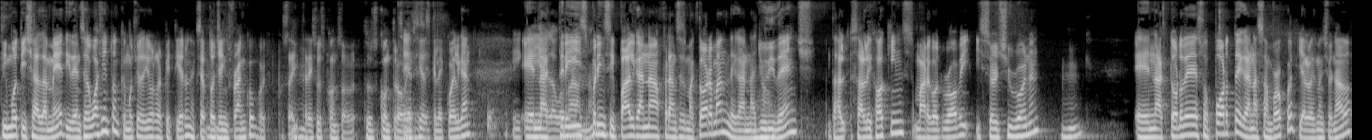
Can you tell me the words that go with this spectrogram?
Timothy Chalamet y Denzel Washington, que muchos de ellos repitieron, excepto James Franco, porque pues ahí trae sus, controversias Sí, sí, sí. que le cuelgan. En lo actriz borraron, ¿no? principal gana Frances McDormand, le gana Judy Dench, Sally Hawkins, Margot Robbie y Saoirse Ronan. En actor de soporte gana Sam Rockwell, ya lo habéis mencionado.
